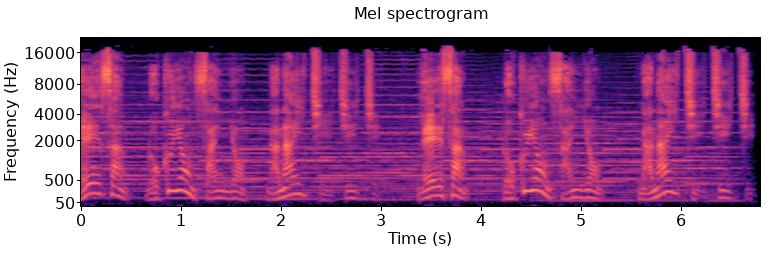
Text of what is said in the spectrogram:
0364347111 0364347111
